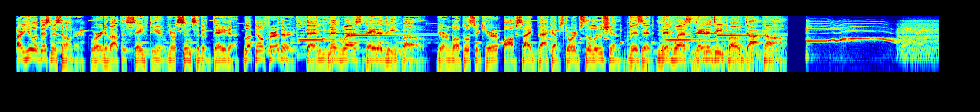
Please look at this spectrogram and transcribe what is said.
Are you a business owner worried about the safety of your sensitive data? Look no further than Midwest Data Depot, your local secure offsite backup storage solution. Visit MidwestDataDepot.com.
